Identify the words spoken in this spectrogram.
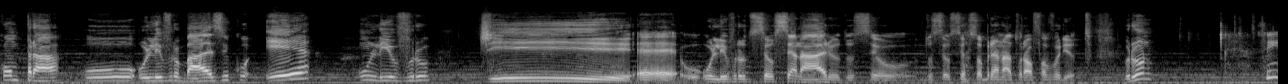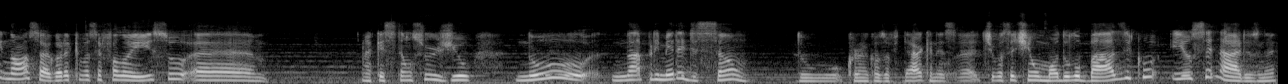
comprar o, o livro básico e um livro de é, é, o, o, livro do seu cenário, do seu, do seu ser sobrenatural favorito. Bruno? Sim, nossa, agora que você falou isso, é... a questão surgiu no na primeira edição do Chronicles of Darkness, é, você tinha o módulo básico e os cenários, né?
